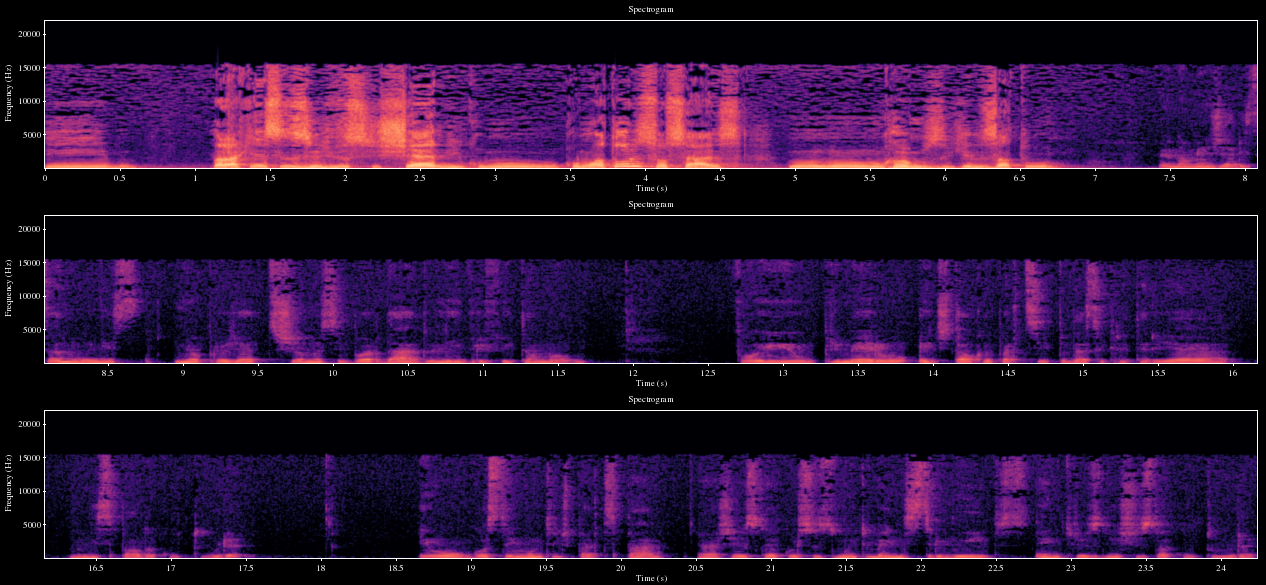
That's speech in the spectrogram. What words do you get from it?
e para que esses indivíduos se enxerguem como, como atores sociais no, no, no ramos em que eles atuam. Meu nome é Jerisa Nunes, meu projeto chama-se Bordado Livre Feito à Mão. Foi o primeiro edital que eu participo da Secretaria Municipal da Cultura. Eu gostei muito de participar. Eu achei os recursos muito bem distribuídos entre os nichos da cultura,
